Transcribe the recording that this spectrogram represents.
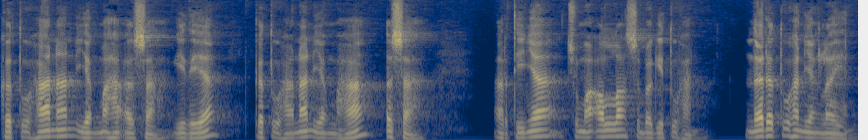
ketuhanan yang maha esa, gitu ya. Ketuhanan yang maha esa. Artinya cuma Allah sebagai Tuhan. Tidak ada Tuhan yang lain.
